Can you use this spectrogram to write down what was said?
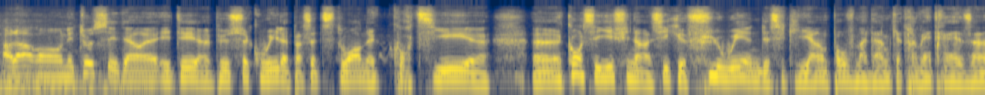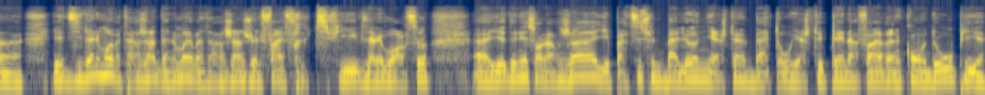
Alors, on est tous été un peu secoués là, par cette histoire d'un courtier, euh, un conseiller financier qui a floué une de ses clientes, pauvre madame, 93 ans. Il a dit, donnez-moi votre argent, donnez-moi votre argent, je vais le faire fructifier, vous allez voir ça. Euh, il a donné son argent, il est parti sur une ballonne, il a acheté un bateau, il a acheté plein d'affaires, un condo, puis euh,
